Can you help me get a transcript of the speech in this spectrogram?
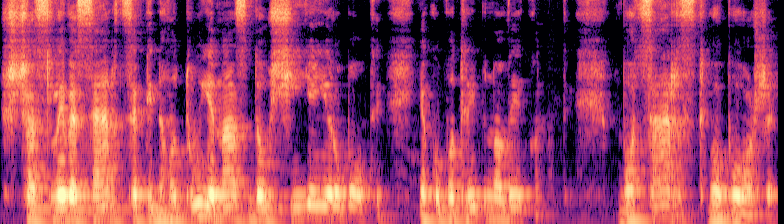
Щасливе серце підготує нас до всієї роботи, яку потрібно виконати. Бо Царство Боже,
